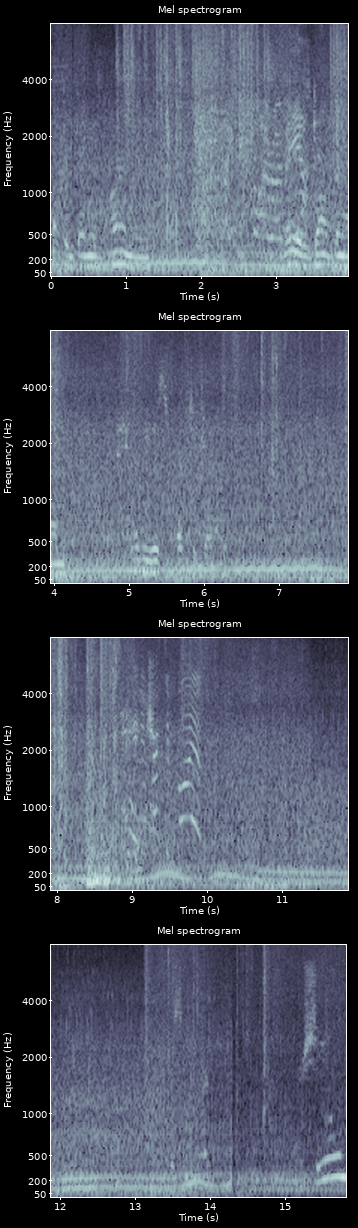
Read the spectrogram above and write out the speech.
Fucking thing is armored. Here! is goddamn heavy as fuck to drive. Effective fire. This one there. Their shield.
